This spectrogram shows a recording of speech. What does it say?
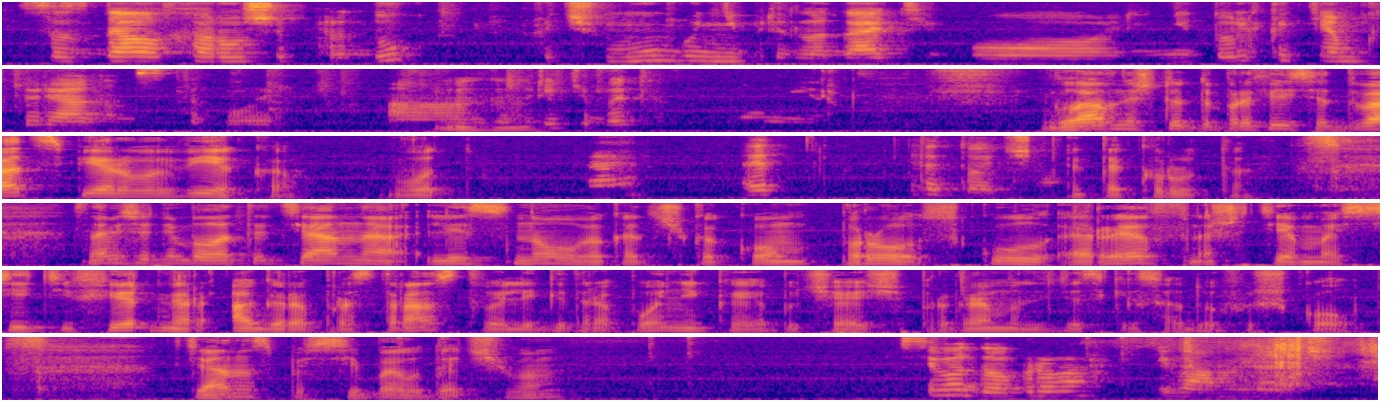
создал хороший продукт, почему бы не предлагать его не только тем, кто рядом с тобой, а угу. говорить об этом миру. Главное, что это профессия 21 века. Вот. Да, это, это точно. Это круто. С нами сегодня была Татьяна Леснова, vk.com про School RF. Наша тема Сити фермер, агропространство или гидропоника и обучающая программа для детских садов и школ. Татьяна, спасибо, удачи вам. Всего доброго и вам удачи.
